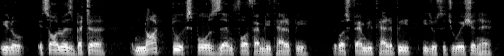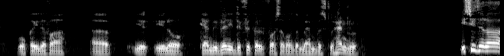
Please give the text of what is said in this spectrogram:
you know it's always better not to expose them for family therapy because family therapy کی جو سچویشن ہے، وہ کئی دفعہ you know can be very difficult for some of the members to handle اسی طرح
